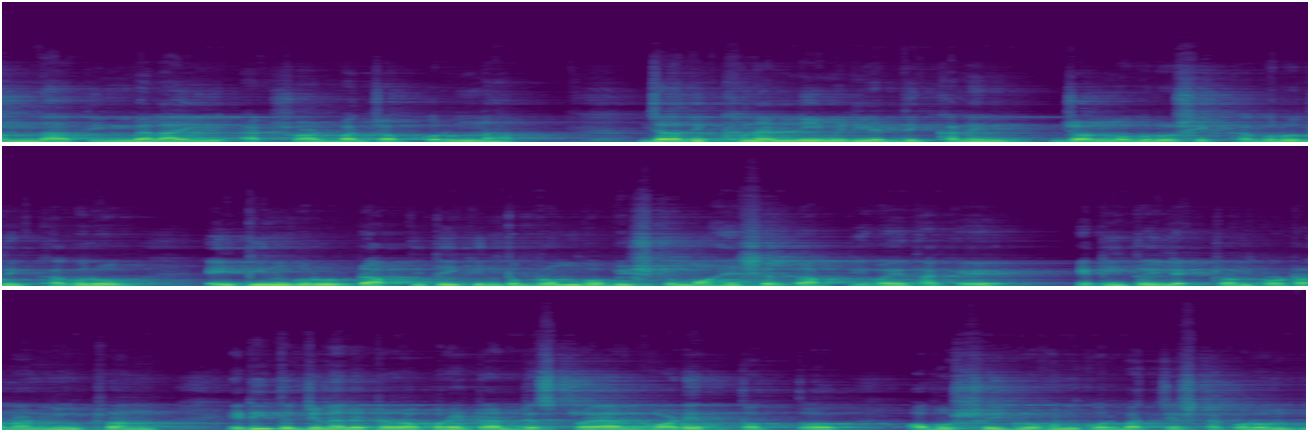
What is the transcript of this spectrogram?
সন্ধ্যা তিন বেলায় একশো আটবার জপ করুন না। যারা দীক্ষা নেননি ইমিডিয়েট দীক্ষা নিন। জন্মগুরু, শিক্ষাগুরু, দীক্ষাগুরু, এই তিন গুরুর প্রাপ্তিতেই কিন্তু ব্রহ্ম, বিষ্ণু, মহেশের প্রাপ্তি হয়ে থাকে। এটিই তো ইলেকট্রন প্রোটন আর নিউট্রন এটিই তো জেনারেটর অপারেটর ডেস্ট্রয়ার গডের তত্ত্ব। অবশ্যই গ্রহণ করবার চেষ্টা করুন।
